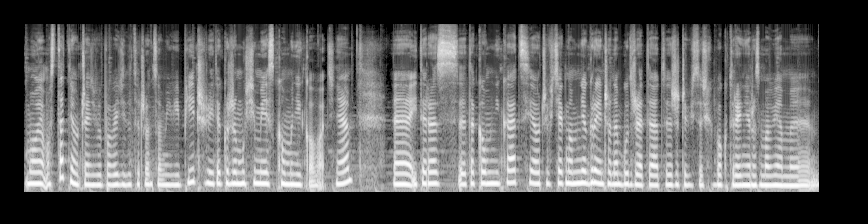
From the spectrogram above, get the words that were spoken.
moją ostatnią część wypowiedzi dotyczącą EVP, czyli tego, że musimy je skomunikować, nie? E, I teraz ta komunikacja, oczywiście jak mam nieograniczone budżety, a to jest rzeczywistość chyba, o której nie rozmawiamy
